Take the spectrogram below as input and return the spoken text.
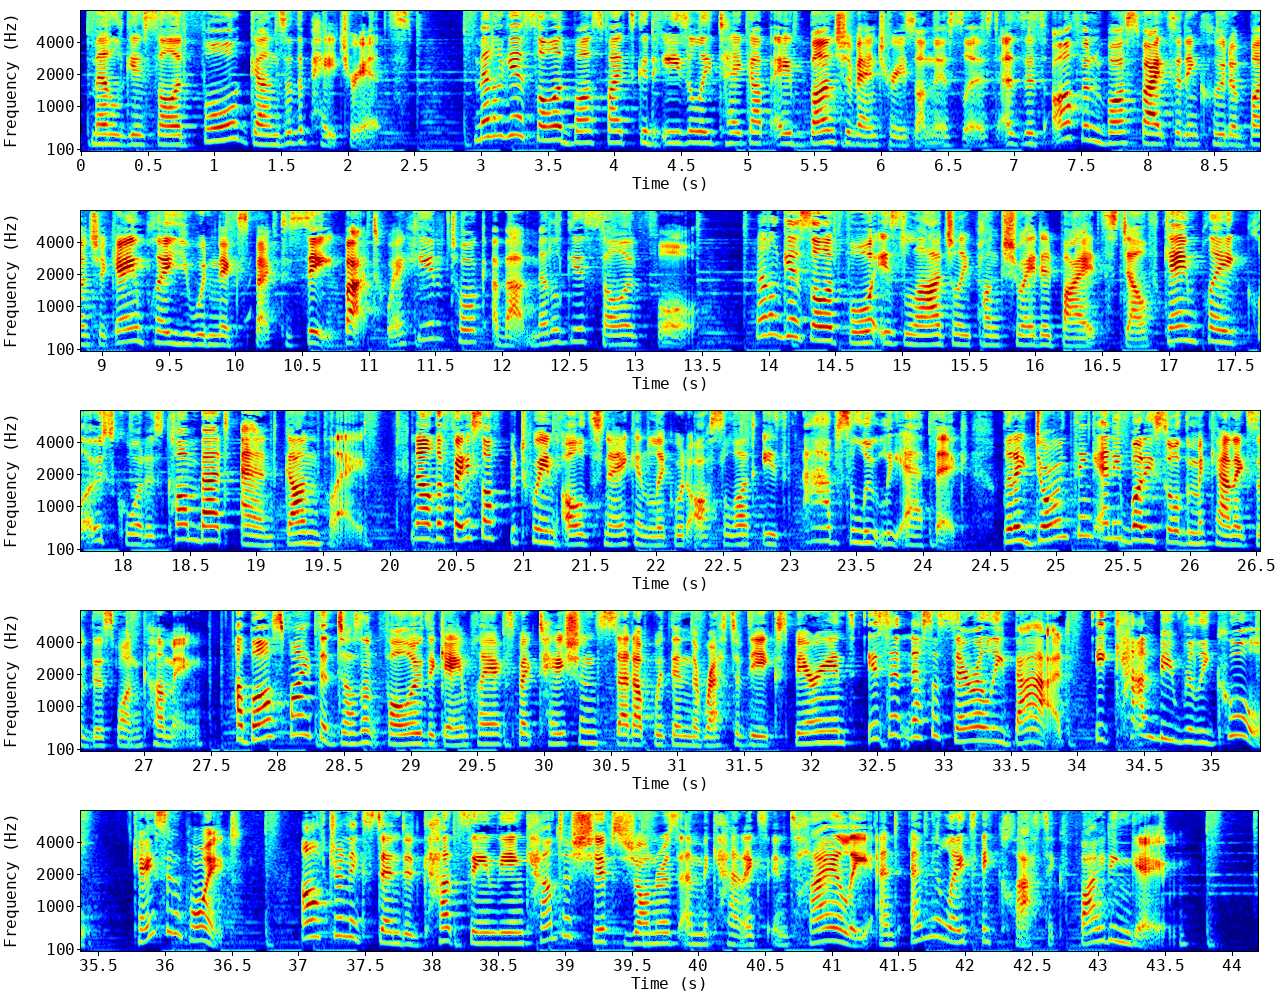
Metal Gear Solid 4 Guns of the Patriots. Metal Gear Solid boss fights could easily take up a bunch of entries on this list, as there's often boss fights that include a bunch of gameplay you wouldn't expect to see, but we're here to talk about Metal Gear Solid 4. Metal Gear Solid 4 is largely punctuated by its stealth gameplay, close quarters combat, and gunplay. Now, the face off between Old Snake and Liquid Ocelot is absolutely epic, but I don't think anybody saw the mechanics of this one coming. A boss fight that doesn't follow the gameplay expectations set up within the rest of the experience isn't necessarily bad, it can be really cool. Case in point. After an extended cutscene, the encounter shifts genres and mechanics entirely and emulates a classic fighting game.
